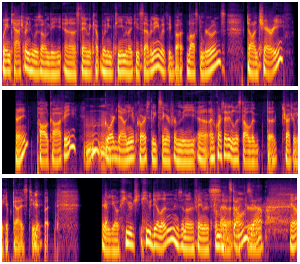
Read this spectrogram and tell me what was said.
Wayne Cashman, who was on the uh, Stanley Cup winning team in 1970 with the Bo- Boston Bruins. Don Cherry, right? Paul Coffey. Mm. Gord Downie, of course, lead singer from the. Uh, and of course, I didn't list all the, the tragically hip guys too, Yeah. but there you go. Huge Hugh Dillon, who's another famous From the uh, Headstones, actor. yeah. Yeah.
